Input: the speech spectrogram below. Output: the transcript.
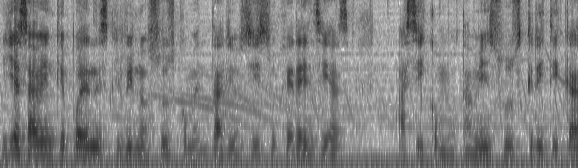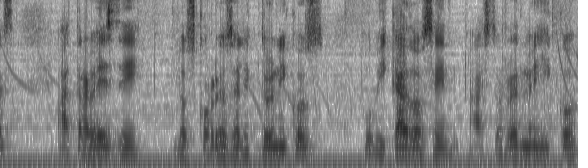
Y ya saben que pueden escribirnos sus comentarios y sugerencias así como también sus críticas a través de los correos electrónicos ubicados en AstroRed México,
